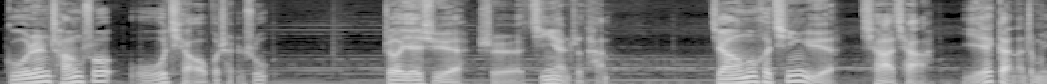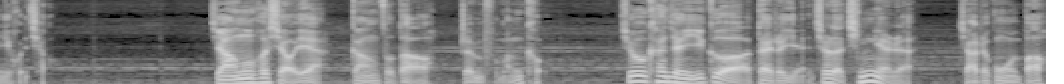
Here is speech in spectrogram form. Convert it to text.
古人常说“无巧不成书”，这也许是经验之谈。蒋龙和青雨恰恰也赶了这么一回巧。蒋龙和小燕刚走到政府门口，就看见一个戴着眼镜的青年人。夹着公文包，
